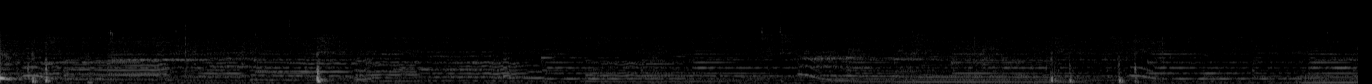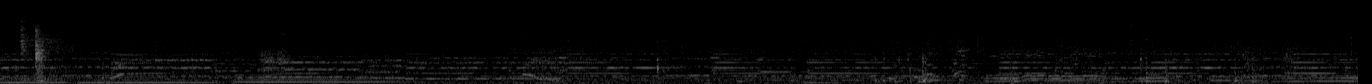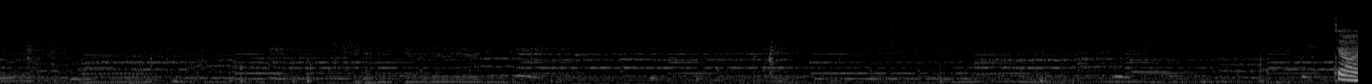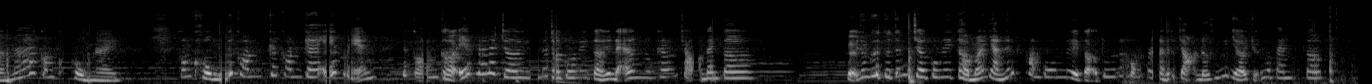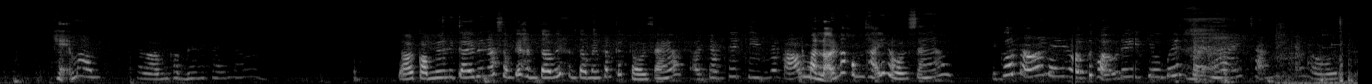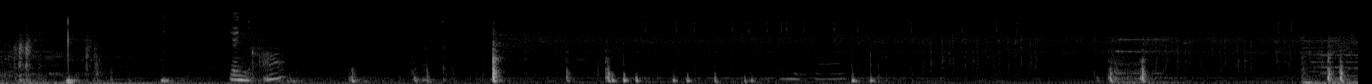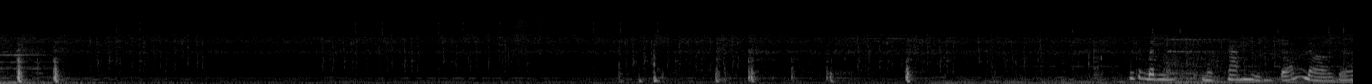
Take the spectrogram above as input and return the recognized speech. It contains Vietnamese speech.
Oh. Trời má con khùng này. Con khùng cái con cái con KF mẹ cái con cờ ép đó nó chơi nó chơi con đi tờ cho đã luôn cái nó chọn Panther. Kiểu trong khi tôi tính chơi con đi tờ mà nó dành hết con con đi tờ tôi nó không là chọn được cái giờ chuyển qua Panther. Hẻm không? Sao không communicate nó? Trời ơi, communicate với nó xong cái Hunter biết Hunter mang phách cách rồi sao? Ở trong cái team nó có nhưng mà lỡ nó không thấy rồi sao? Thì có nói đi rồi cứ thử đi chưa biết mà ai sẵn nó rồi nhà nhỏ. Cái binh một trăm nghìn chán đời chứ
